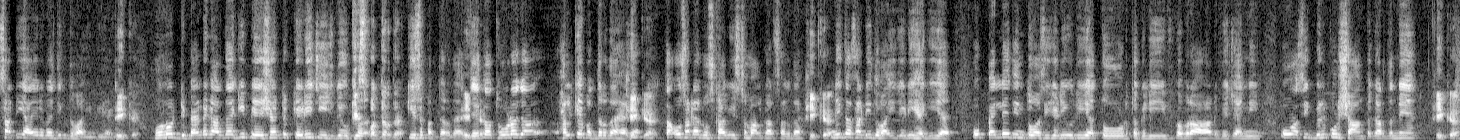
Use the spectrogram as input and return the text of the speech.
ਸਾਡੀ ਆਯੁਰਵੈਦਿਕ ਦਵਾਈ ਵੀ ਹੈਗੀ ਠੀਕ ਹੈ ਹੁਣ ਉਹ ਡਿਪੈਂਡ ਕਰਦਾ ਹੈ ਕਿ ਪੇਸ਼ੈਂਟ ਕਿਹੜੀ ਚੀਜ਼ ਦੇ ਉੱਪਰ ਕਿਸ ਪੱਧਰ ਦਾ? ਕਿਸ ਪੱਧਰ ਜੇ। ਤਾਂ ਥੋੜਾ ਜਿਹਾ ਹਲਕੇ ਪੱਧਰ ਦਾ ਹੈਗਾ ਹੈ। ਤਾਂ ਉਹ ਸਾਡਾ ਨੁਸਖਾ ਵੀ ਇਸਤੇਮਾਲ ਕਰ ਸਕਦਾ ਨਹੀਂ ਤਾਂ ਸਾਡੀ ਦਵਾਈ ਜਿਹੜੀ ਹੈਗੀ ਹੈ ਉਹ ਪਹਿਲੇ ਦਿਨ ਤੋਂ ਅਸੀਂ ਜਿਹੜੀ ਉਹਦੀ ਹੈ ਤੋੜ ਤਕਲੀਫ ਘਬਰਾਹਟ ਬੇਚੈਨੀ ਉਹ ਅਸੀਂ ਬਿਲਕੁਲ ਸ਼ਾਂਤ ਕਰ ਦਿੰਦੇ ਹਾਂ ਠੀਕ ਹੈ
